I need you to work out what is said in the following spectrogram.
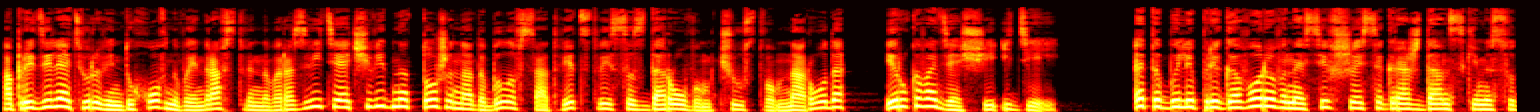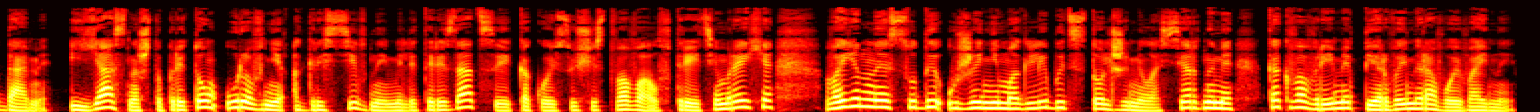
Определять уровень духовного и нравственного развития, очевидно, тоже надо было в соответствии со здоровым чувством народа и руководящей идеей. Это были приговоры, выносившиеся гражданскими судами, и ясно, что при том уровне агрессивной милитаризации, какой существовал в Третьем Рейхе, военные суды уже не могли быть столь же милосердными, как во время Первой мировой войны.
